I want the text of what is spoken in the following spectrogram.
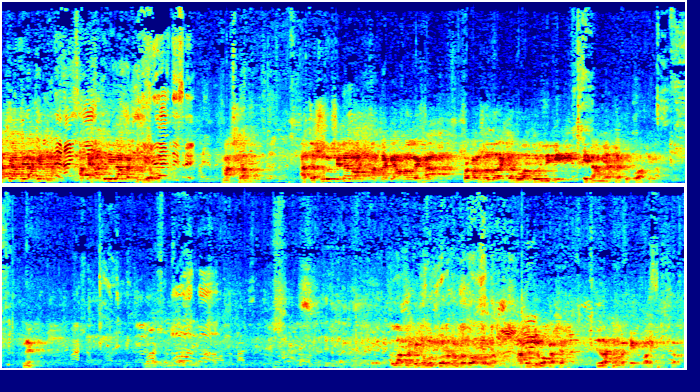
আচ্ছা আপনি রাখেন না। আপনি হাতে নিলে আমরা খুশি হব। মাশাআল্লাহ। আচ্ছা শুধু সেটা নয়, আপনাকে আমার লেখা সকাল সন্ধ্যা একটা দোয়ার বই দেখি এটা আমি আপনাকে দোয়া দিলাম। আল্লাহ আপনাকে কবুল করুন, আমরা দোয়া করলাম। আসেন যুবক আসেন। খাইর। ওয়ালাইকুম আসসালাম।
